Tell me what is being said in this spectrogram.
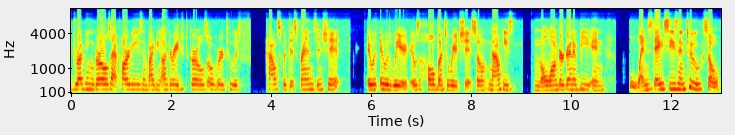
drugging girls at parties, inviting underage girls over to his house with his friends and shit. It was it was weird. It was a whole bunch of weird shit. So now he's no longer gonna be in Wednesday season two. So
